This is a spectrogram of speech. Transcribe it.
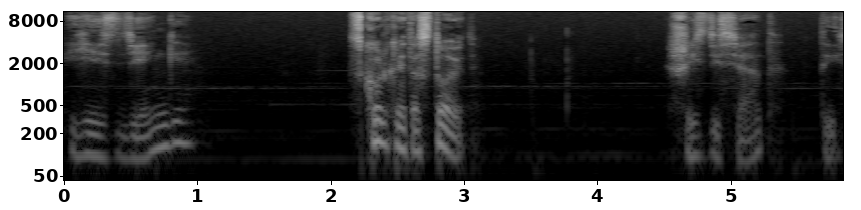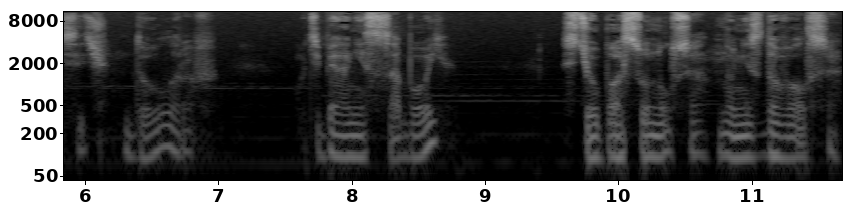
есть деньги?» «Сколько это стоит?» «Шестьдесят тысяч долларов. У тебя они с собой?» Степа осунулся, но не сдавался.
